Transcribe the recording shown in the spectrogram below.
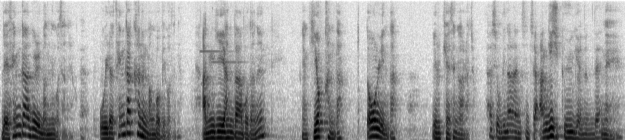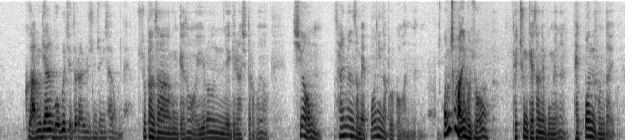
내 생각을 넣는 거잖아요. 오히려 생각하는 방법이거든요. 암기한다 보다는 그냥 기억한다, 떠올린다, 이렇게 생각을 하죠. 사실 우리나라는 진짜 암기식 교육이었는데, 네. 그 암기하는 법을 제대로 알려준 적이 잘 없네요. 출판사분께서 이런 얘기를 하시더라고요. 시험 살면서 몇 번이나 볼 것 같는. 엄청 많이 보죠. 대충 계산해 보면은 100번 본다 이거예요.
